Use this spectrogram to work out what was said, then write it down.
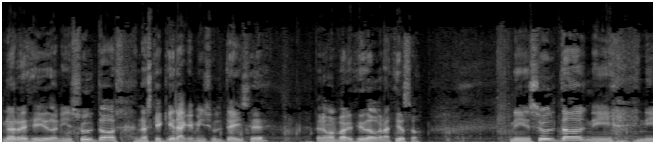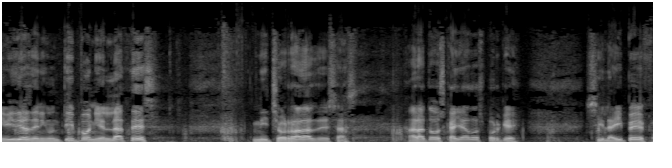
No he recibido ni insultos, no es que quiera que me insultéis, ¿eh? Pero me ha parecido gracioso. Ni insultos, ni, ni vídeos de ningún tipo, ni enlaces, ni chorradas de esas. Ahora todos callados porque si la IPF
